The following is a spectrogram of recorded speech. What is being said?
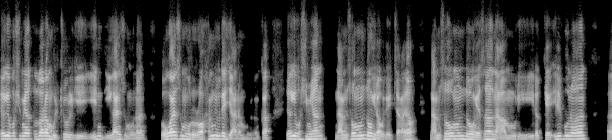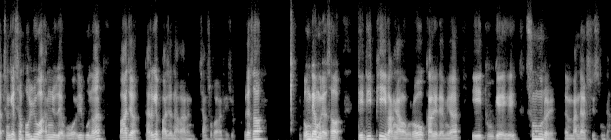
여기 보시면 또 다른 물줄기인 이간수문은 오간수문으로 합류되지 않은 물. 그러니까 여기 보시면 남소문동이라고 되어 있잖아요. 남소문동에서 나온 물이 이렇게 일부는 어, 청계천 본류와 합류되고 일부는 빠져 다르게 빠져나가는 장소가 되죠. 그래서 동대문에서 DDP 방향으로 가게 되면 이 두 개의 수문을 만날 수 있습니다.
